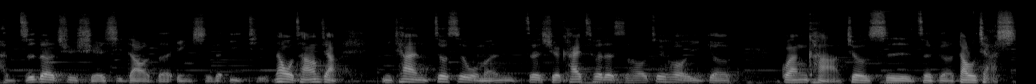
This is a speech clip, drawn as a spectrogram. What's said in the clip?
很值得去学习到的饮食的议题。那我常常讲，你看，就是我们在学开车的时候，最后一个关卡就是这个道路驾驶。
